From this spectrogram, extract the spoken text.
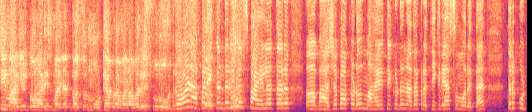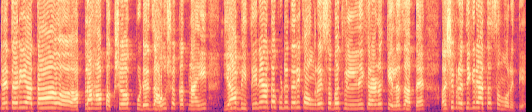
ती मागील दोन अडीच महिन्यांपासून मोठ्या प्रमाणामध्ये सुरू होती. रोहन आपण एकंदरीतच पाहिलं तर भाजपाकडून महायुतीकडून आता प्रतिक्रिया समोर येतात तर कुठेतरी आता आपला हा पक्ष पुढे जाऊ शकत नाही. या भीतीने आता कुठेतरी काँग्रेस सोबत विलिनीकरण केलं जात आहे अशी प्रतिक्रिया आता समोर येते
